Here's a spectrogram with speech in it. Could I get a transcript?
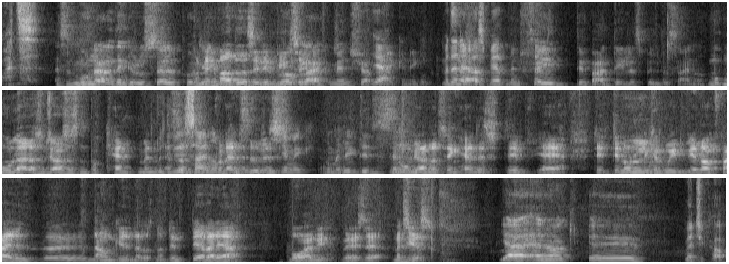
What? altså Moonlighter, den kan du sælge på Jamen, jeg kan meget bedre se det Beat Saber. roguelike med en shop Ja. mekanik. Men den er også mere... Men Fate, det er bare en del af spildesignet. Mo- Moonlighter synes jeg også er sådan på kant, men, Men det altså, på den anden side, hvis gimmick. Jo, men det er ikke det, de sælger. nogle af de andre ting her, det, det, ja, det, det er nogle lille kategori. Vi har nok fejl øh, navngivet eller sådan noget. Det, det er, hvad det er. Hvor er vi, vil jeg sige. Mathias, Jeg er nok... Øh, Magikarp.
